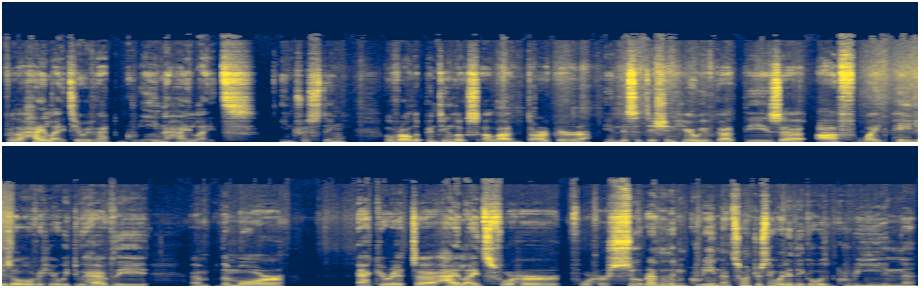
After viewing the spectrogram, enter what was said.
for the highlights. Here we've got green highlights. Interesting. Overall, the printing looks a lot darker in this edition. Here we've got these uh, off-white pages. Oh, over here we do have the um, the more accurate uh, highlights for her for her suit rather than green. That's so interesting. Why did they go with green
